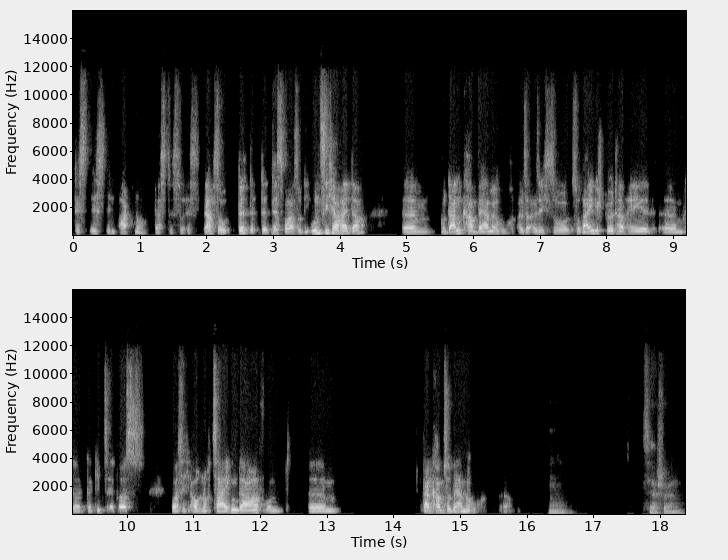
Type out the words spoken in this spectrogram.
das ist in Ordnung, dass das so ist. Ja, so, das, das, war so die Unsicherheit da. Ähm, und dann kam Wärme hoch. Also als ich so, so reingespürt habe, hey, ähm, da, da gibt es etwas, was ich auch noch zeigen darf und ähm, dann kam so Wärme hoch. Ja. Mhm. Sehr schön.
